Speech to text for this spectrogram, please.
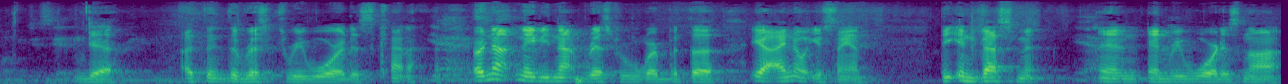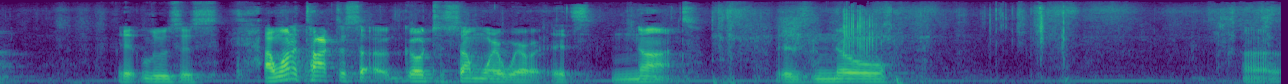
what you say? the Yeah. I think the risk reward is kind of, Yeah. or not maybe not risk reward, but the yeah, I know what you're saying. The investment Yeah. and and reward is not. It loses. I want to talk to go to somewhere where it's not. There's no uh,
